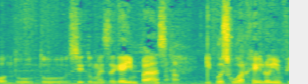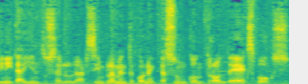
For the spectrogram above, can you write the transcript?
o tu, tu, sí, tu mes de Game Pass y puedes jugar Halo Infinite ahí en tu celular. Simplemente conectas un control de Xbox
